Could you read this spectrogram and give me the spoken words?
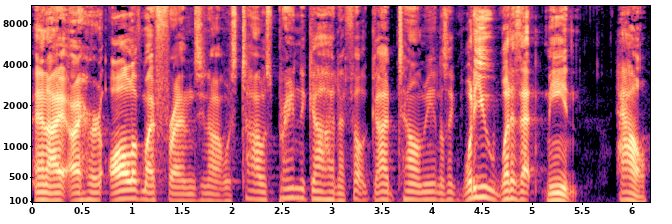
And I, I heard all of my friends, you know, I was I was praying to God and I felt God telling me and I was like, what do you what does that mean? How?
